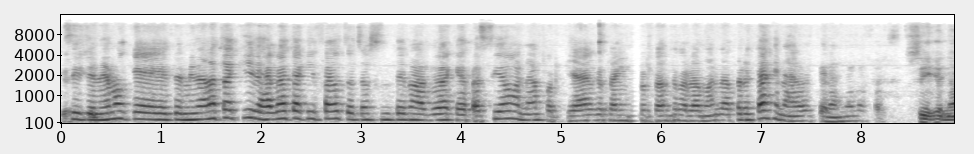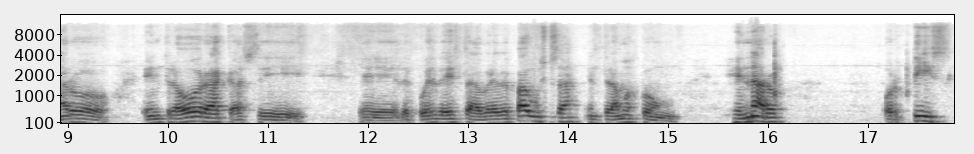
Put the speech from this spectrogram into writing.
que, sí, tenemos que terminar hasta aquí, dejarlo hasta aquí, Fausto. Esto es un tema ¿verdad? que apasiona porque es algo tan importante para la banda, pero está Genaro esperando. Sí, Genaro entra ahora, casi eh, después de esta breve pausa, entramos con Genaro Ortiz,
